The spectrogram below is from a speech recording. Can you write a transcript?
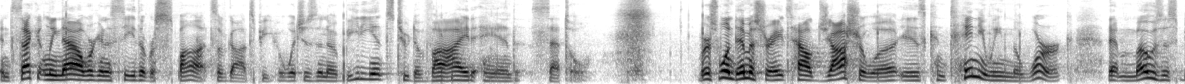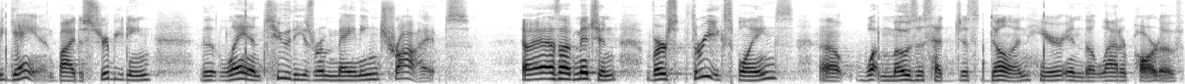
And secondly, now we're going to see the response of God's people, which is an obedience to divide and settle. Verse 1 demonstrates how Joshua is continuing the work that Moses began by distributing the land to these remaining tribes. Now, as I've mentioned, verse 3 explains uh, what Moses had just done here in the latter part of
